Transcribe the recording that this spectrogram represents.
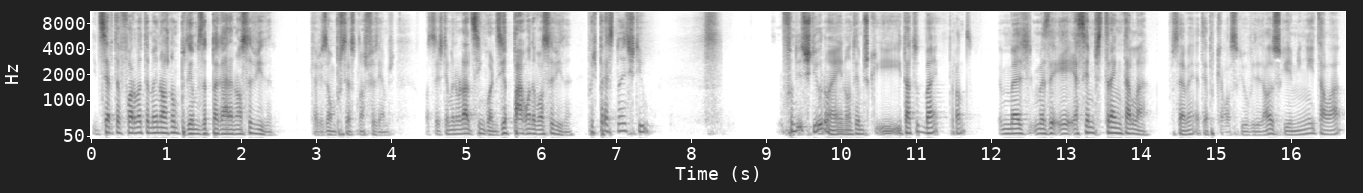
E de certa forma também nós não podemos apagar a nossa vida. Que às vezes é um processo que nós fazemos. Vocês têm uma namorada de 5 anos e apagam da vossa vida. Pois parece que não existiu. No fundo existiu, não é? E não temos que. E está tudo bem, pronto mas, mas é, é, sempre estranho estar lá, percebem? Até porque ela seguiu a vida dela, eu segui a minha e está lá.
